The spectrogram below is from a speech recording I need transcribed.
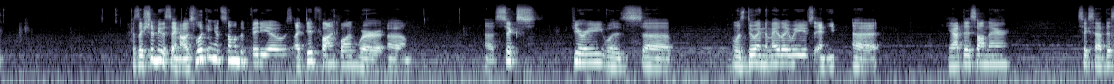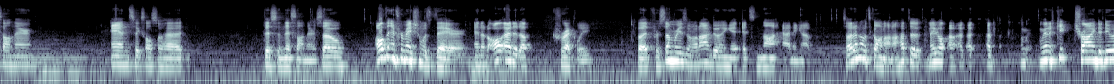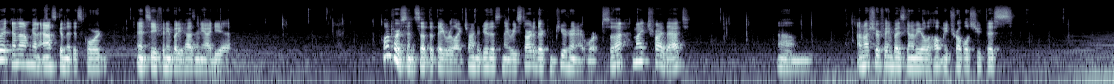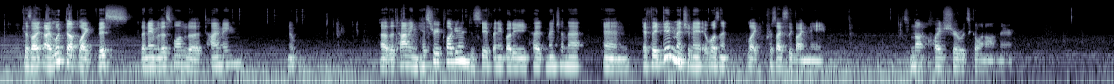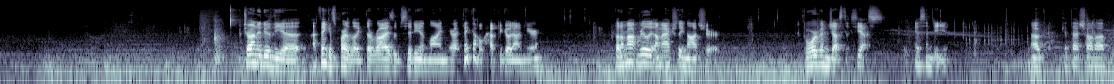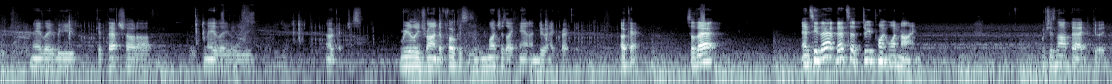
Because they should be the same. I was looking at some of the videos. I did find one where um, uh, Six Fury was uh, was doing the melee weaves, and he uh, he had this on there. Six had this on there, and Six also had this and this on there. So all the information was there, and it all added up correctly. But for some reason, when I'm doing it, it's not adding up. So I don't know what's going on. I'll have to maybe I'll, I, I'm, I'm gonna keep trying to do it, and then I'm gonna ask in the Discord and see if anybody has any idea. One person said that they were like trying to do this and they restarted their computer and it worked. So that, I might try that. Um, I'm not sure if anybody's gonna be able to help me troubleshoot this because I, I looked up like this, the name of this one, the timing. Nope. Uh, the timing history plugin to see if anybody had mentioned that, and if they did mention it, it wasn't like precisely by name. So I'm not quite sure what's going on there. Trying to do the, uh, I think it's part of like the Rise Obsidion line here. I think I'll have to go down here, but I'm not really. I'm actually not sure. Dwarven Justice, yes. Yes, indeed. Okay, get that shot off. Melee weave. Get that shot off. Melee weave. Okay, just really trying to focus as much as I can on doing it correctly. Okay, so that, and see that, that's at 3.19, which is not that good.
